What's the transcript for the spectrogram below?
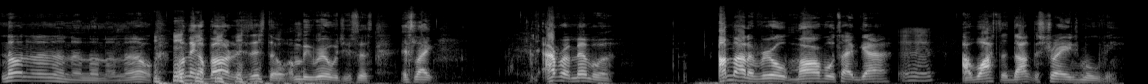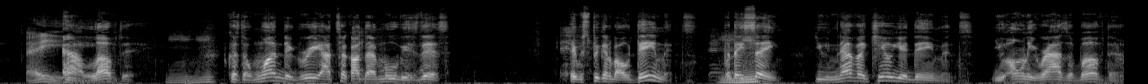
No, no, no, no, no, no, no, no. One thing about it is this, though. I'm gonna be real with you, sis. It's like I remember. I'm not a real Marvel type guy. hmm I watched the Doctor Strange movie Hey. and I loved it mm-hmm. because the one degree I took out that movie is this. They were speaking about demons, but they mm-hmm. say you never kill your demons. you only rise above them.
